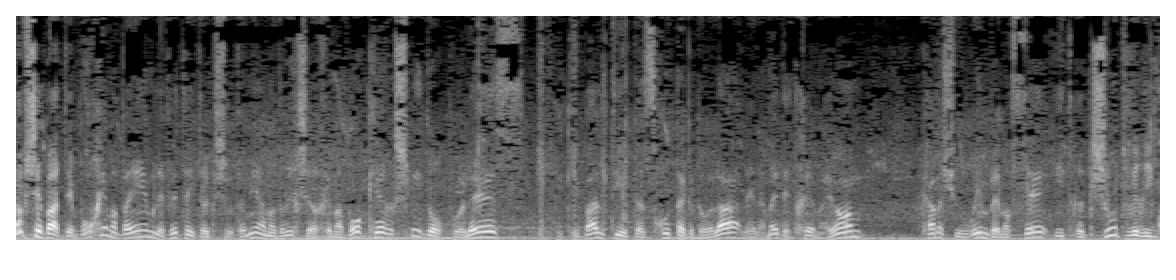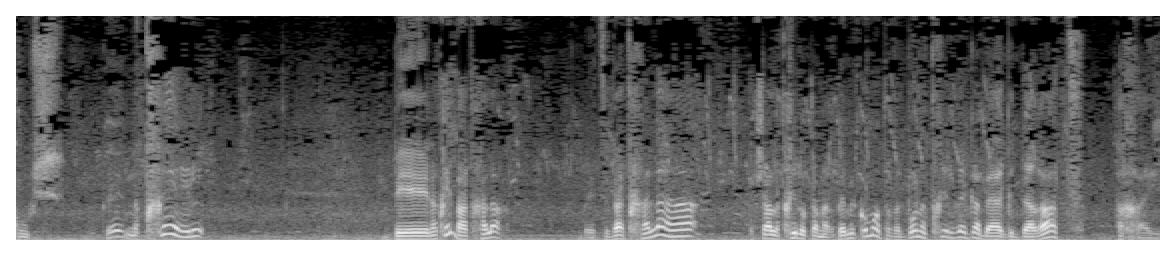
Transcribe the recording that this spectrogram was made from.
טוב שבאתם, ברוכים הבאים לבית ההתרגשות. אני המדריך שלכם הבוקר, שמי דור פולס, וקיבלתי את הזכות הגדולה ללמד אתכם היום כמה שיעורים בנושא התרגשות וריגוש. אוקיי? נתחיל, ב... נתחיל בהתחלה. בעצם בהתחלה אפשר להתחיל אותה מהרבה מקומות, אבל בואו נתחיל רגע בהגדרת החיים.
